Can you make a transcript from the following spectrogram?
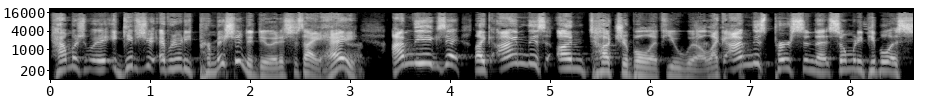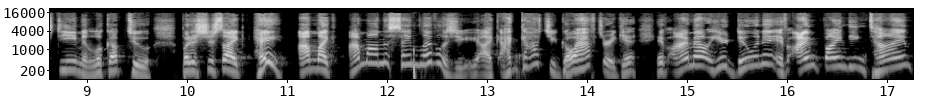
how much it gives you everybody permission to do it. It's just like, hey, I'm the exact, like, I'm this untouchable, if you will. Like, I'm this person that so many people esteem and look up to. But it's just like, hey, I'm like, I'm on the same level as you. Like, I got you. Go after it. Get, if I'm out here doing it, if I'm finding time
